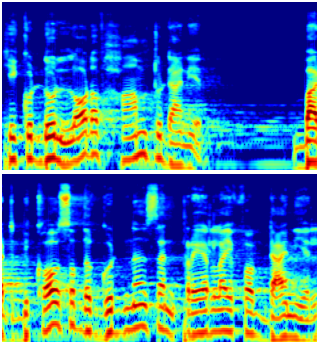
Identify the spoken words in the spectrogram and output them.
He could do a lot of harm to Daniel. But because of the goodness and prayer life of Daniel,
